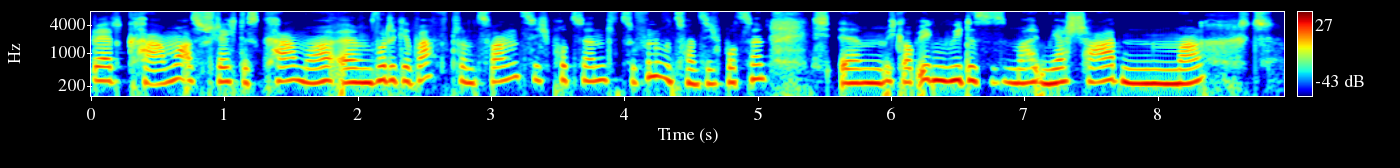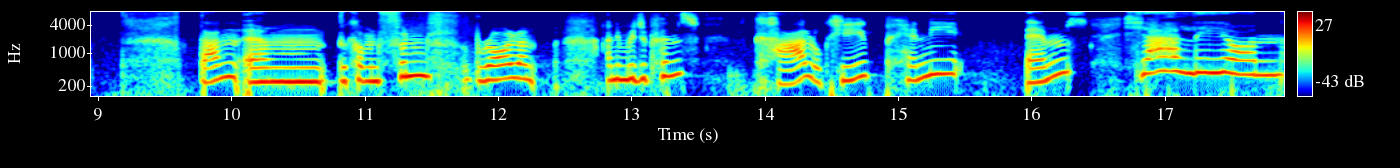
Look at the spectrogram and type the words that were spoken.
Bad Karma, also schlechtes Karma, ähm, wurde gewafft von 20% zu 25%. Ich, ähm, ich glaube irgendwie, dass es mehr Schaden macht. Dann ähm, bekommen fünf Brawler Animated Pins. Karl, okay. Penny, Ems. Ja, Leon.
